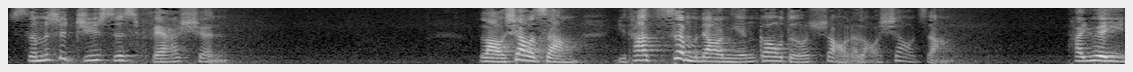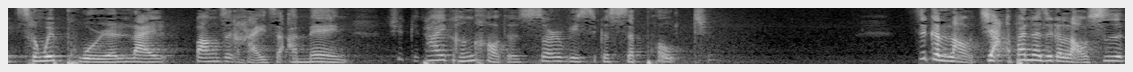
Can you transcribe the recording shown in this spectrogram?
什么是 Jesus Fashion？老校长以他这么样年高德劭的老校长，他愿意成为仆人来帮这个孩子，阿门，去给他一个很好的 service，一个 support。这个老假扮的这个老师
